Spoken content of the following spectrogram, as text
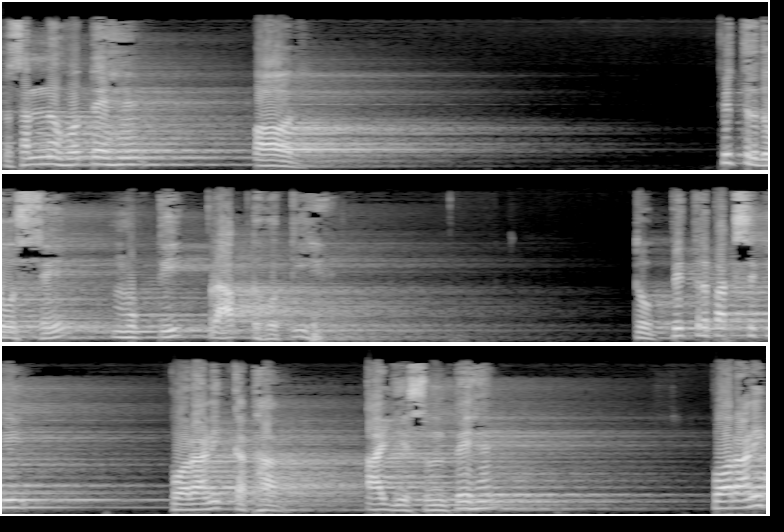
प्रसन्न होते हैं और पितृदोष से मुक्ति प्राप्त होती है। तो पितृपक्ष की पौराणिक कथा आइए सुनते हैं। पौराणिक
